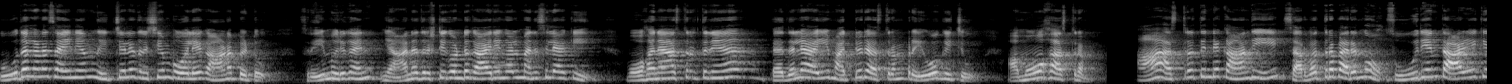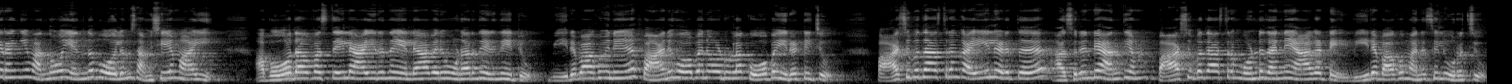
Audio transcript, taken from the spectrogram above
ഭൂതഗണ സൈന്യം നിശ്ചല ദൃശ്യം പോലെ കാണപ്പെട്ടു. ശ്രീമുരുകൻ ജ്ഞാനദൃഷ്ടി കൊണ്ട് കാര്യങ്ങൾ മനസ്സിലാക്കി. മോഹനാസ്ത്രത്തിന് ബദലായി മറ്റൊരു അസ്ത്രം പ്രയോഗിച്ചു. അമോഹാസ്ത്രം. ആ അസ്ത്രത്തിന്റെ കാന്തി സർവത്ര പരന്നു. സൂര്യൻ താഴേക്കിറങ്ങി വന്നോ എന്ന് പോലും സംശയമായി. അബോധാവസ്ഥയിലായിരുന്ന എല്ലാവരും ഉണർന്നെഴുന്നേറ്റു. വീരബാഹുവിന് ഭാനുകോപനോടുള്ള കോപം ഇരട്ടിച്ചു. പാശുപതാസ്ത്രം കയ്യിലെടുത്ത് അസുരന്റെ അന്ത്യം പാശുപതാസ്ത്രം കൊണ്ട് തന്നെ ആകട്ടെ വീരബാഹു മനസ്സിൽ ഉറച്ചു.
